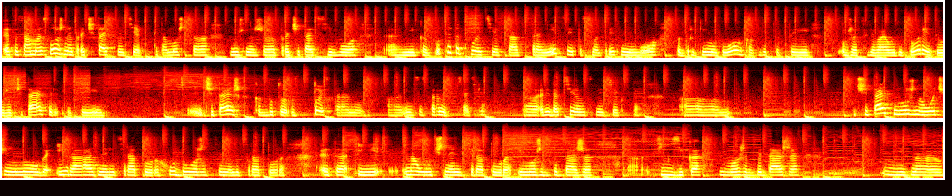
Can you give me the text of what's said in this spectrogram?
Это самое сложное прочитать свой текст, потому что нужно же прочитать его э, не как будто это твой текст, а от страницы и посмотреть на него под другим углом, как будто ты уже целевая аудитория, ты уже читатель, и ты читаешь как будто с той стороны, а не со стороны писателя, а, редактировать свои тексты. Читать нужно очень много и разной литературы, художественной литературы, это и научная литература, и может быть даже физика, и может быть даже, не знаю,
